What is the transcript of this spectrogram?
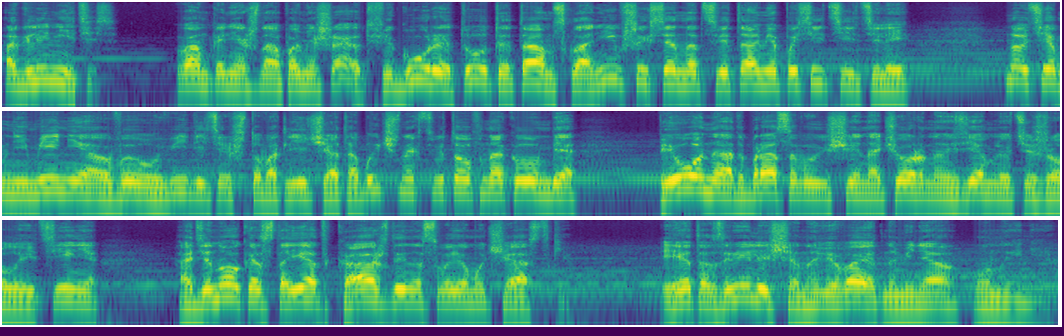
Оглянитесь. Вам, конечно, помешают фигуры тут и там склонившихся над цветами посетителей, но тем не менее вы увидите, что в отличие от обычных цветов на клумбе, пионы, отбрасывающие на черную землю тяжелые тени, одиноко стоят каждый на своем участке. И это зрелище навевает на меня уныние.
